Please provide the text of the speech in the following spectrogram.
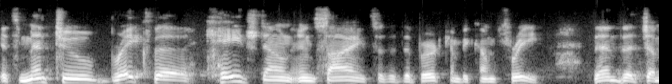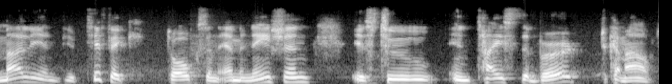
it's meant to break the cage down inside so that the bird can become free. Then the Jamali and beatific talks and emanation is to entice the bird to come out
